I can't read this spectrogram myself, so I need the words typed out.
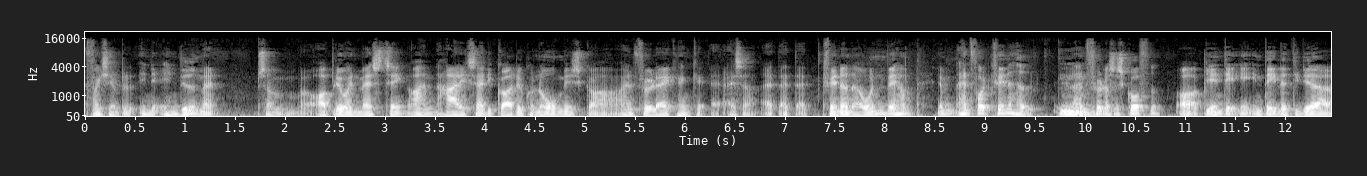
for eksempel en, en hvid mand, som oplever en masse ting, og han har det ikke særlig godt økonomisk, og han føler ikke, han kan, altså, at, at, at kvinderne er onde ved ham. Jamen, han får et kvindehad, mm. eller han føler sig skuffet, og bliver en del, en del af de der,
